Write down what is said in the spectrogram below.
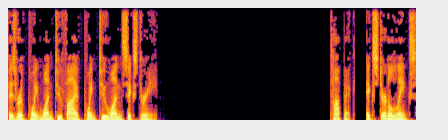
physrev.125.2163. Topic: External links.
